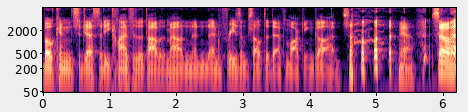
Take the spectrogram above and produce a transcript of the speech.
Bokonon suggests that he climbs to the top of the mountain and, and frees himself to death, mocking God. So Yeah. So,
